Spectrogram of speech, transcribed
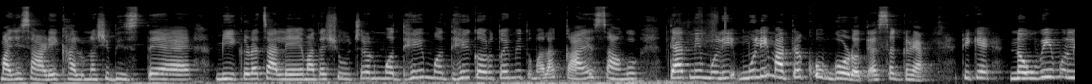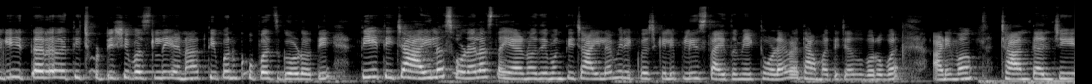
माझी साडी खालून अशी भिजते आहे. मी इकडं चालले माझा शिवचरणमध्ये मध्ये करतोय मी तुम्हाला काय सांगू? त्यात मी मुली मुली मात्र खूप गोड होत्या सगळ्या. ठीक आहे? नववी मुलगी तर ती छोटीशी बसली आहे ना ती पण खूपच गोड होती. ती तिच्या आईला सोडायलाच तयार नव्हती. मग तिच्या आईला मी रिक्वेस्ट केली प्लीज ताई तुम्ही एक थोडा वेळ थांबा तिच्याबरोबर आणि मग छान त्यांची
